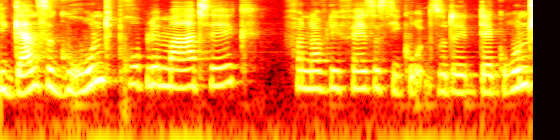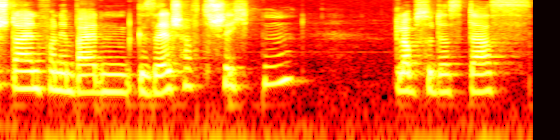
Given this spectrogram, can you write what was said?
die ganze Grundproblematik von Lovely Faces, die, so der, der Grundstein von den beiden Gesellschaftsschichten. Glaubst du, dass das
